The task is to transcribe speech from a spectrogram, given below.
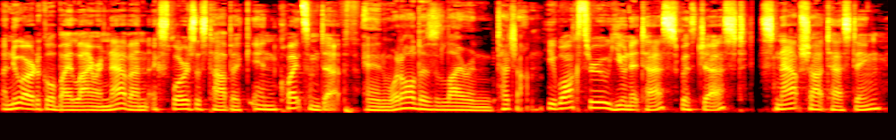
A new article by Liron Navon explores this topic in quite some depth. And what all does Liron touch on? He walks through unit tests with Jest, snapshot testing,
